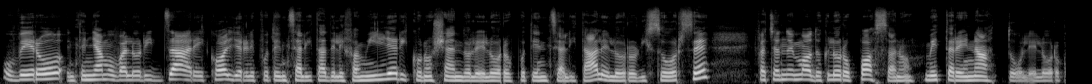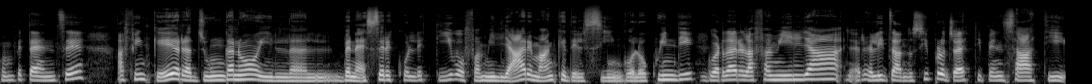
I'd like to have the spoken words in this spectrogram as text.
ovvero intendiamo valorizzare e cogliere le potenzialità delle famiglie riconoscendo le loro potenzialità, le loro risorse, facendo in modo che loro possano mettere mettere in atto le loro competenze affinché raggiungano il, benessere collettivo, familiare, ma anche del singolo. Quindi guardare la famiglia realizzandosi progetti pensati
